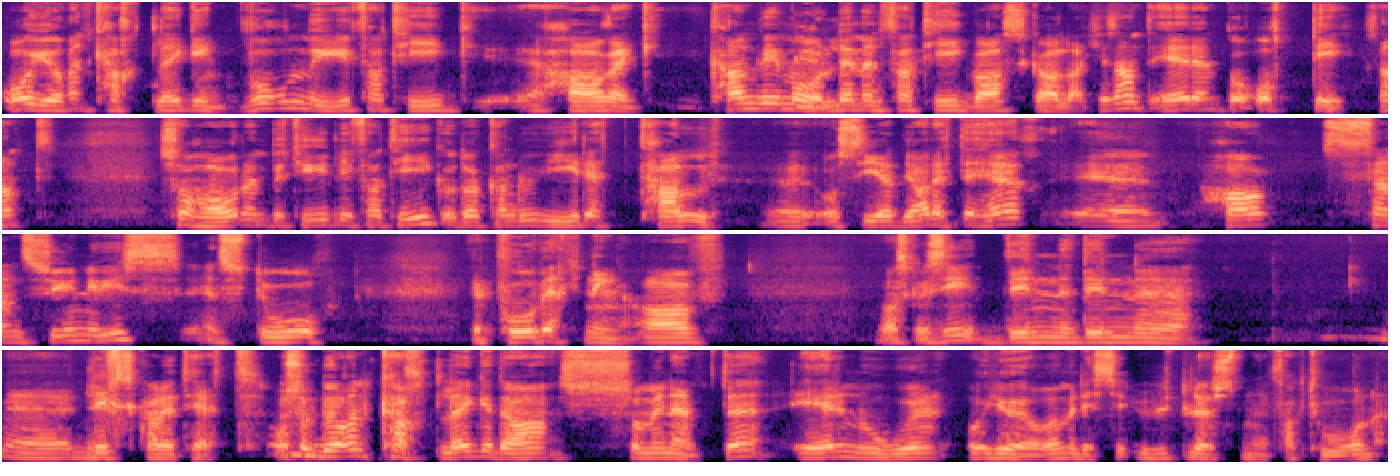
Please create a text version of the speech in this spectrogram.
og gjøre en kartlegging. Hvor mye fatigue har jeg? Kan vi måle det med en fatigue hva-skala? Er den på 80? sant? Så har du en betydelig fatigue, og da kan du gi det et tall eh, og si at ja, dette her eh, har sannsynligvis en stor eh, påvirkning av hva skal vi si, din, din livskvalitet. Og så bør en kartlegge da, som jeg nevnte, er det noe å gjøre med disse utløsende faktorene.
